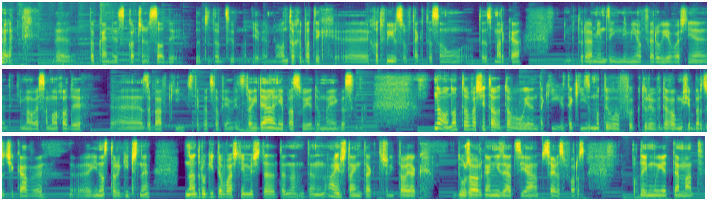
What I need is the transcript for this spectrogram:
tokeny z koczem sody. Znaczy, no, nie wiem, on to chyba tych e, Hot Wheelsów, tak, to są, to jest marka, która między innymi oferuje właśnie takie małe samochody, e, zabawki, z tego co wiem, więc to mhm. idealnie pasuje do mojego syna. No, no to właśnie to, to był jeden taki, taki z motywów, który wydawał mi się bardzo ciekawy e, i nostalgiczny. No a drugi to właśnie myślę ten, ten Einstein, tak, czyli to jak duża organizacja Salesforce podejmuje temat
